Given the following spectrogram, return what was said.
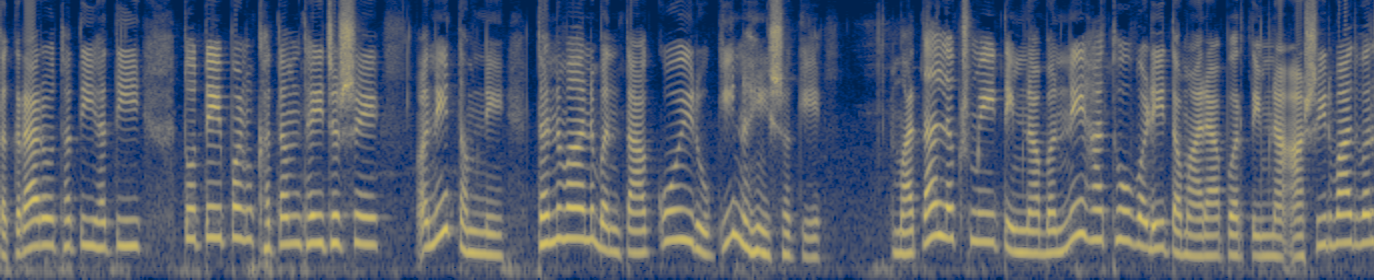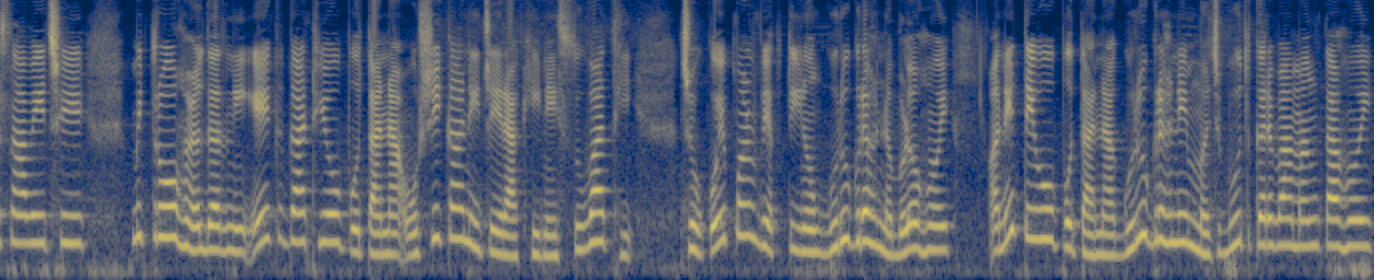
તકરારો થતી હતી, તો તે પણ ખતમ થઈ જશે અને તમને ધનવાન બનતા કોઈ રોકી નહીં શકે. માતા લક્ષ્મી તેમના બંને હાથો વડે તમારા પર તેમના આશીર્વાદ વરસાવે છે. મિત્રો, હળદરની એક ગાંઠિયો પોતાના ઓશિકા નીચે રાખીને સુવાથી જો કોઈ પણ વ્યક્તિનો ગુરુગ્રહ નબળો હોય અને તેઓ પોતાના ગુરુગ્રહને મજબૂત કરવા માંગતા હોય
